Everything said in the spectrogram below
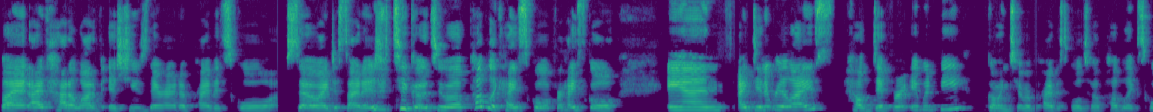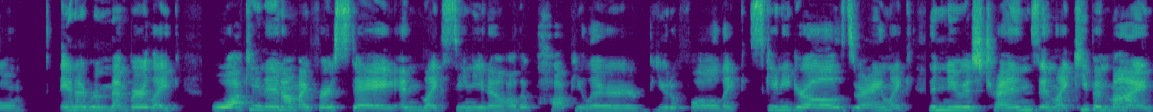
but I've had a lot of issues there at a private school. So I decided to go to a public high school for high school. And I didn't realize how different it would be going to a private school to a public school. And I remember like walking in on my first day and like seeing, you know, all the popular, beautiful, like skinny girls wearing like the newest trends. And like, keep in mind,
